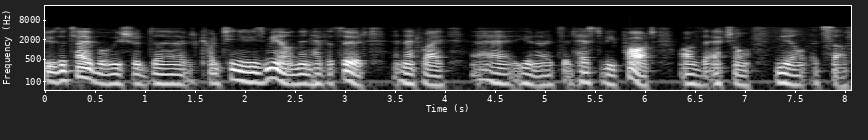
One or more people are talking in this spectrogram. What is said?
to the table we should continue his meal and then have a third and that way you know it, it has to be part of the actual meal itself.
